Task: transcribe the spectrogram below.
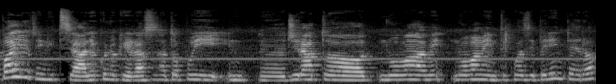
pilot iniziale, quello che era stato poi eh, girato nuovame, nuovamente quasi per intero,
